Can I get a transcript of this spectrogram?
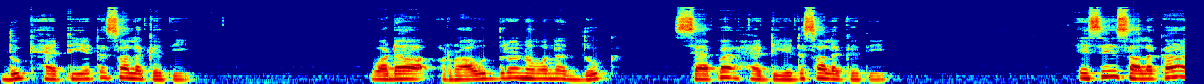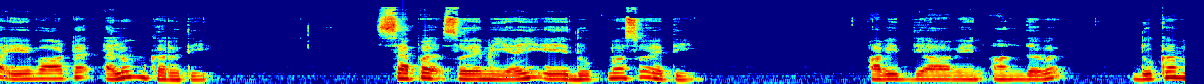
දුක් හැටියට සලකති. වඩා රෞද්‍ර නොවන දුක් සැප හැටියට සලකති. එසේ සලකා ඒවාට ඇලුම් කරති. සැප සොයමියයි ඒ දුක්ම සොයති. අවිද්‍යාවෙන් අන්ධව දුකම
